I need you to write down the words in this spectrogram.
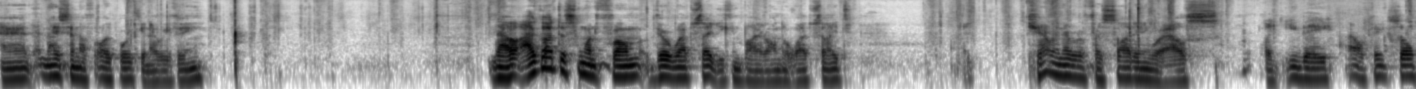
and nice enough artwork and everything. Now, I got this one from their website. You can buy it on their website. I can't remember if I saw it anywhere else, like eBay. I don't think so.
